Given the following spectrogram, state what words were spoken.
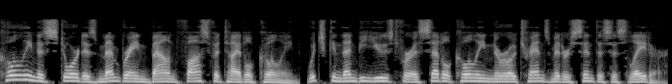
Choline is stored as membrane-bound phosphatidylcholine, which can then be used for acetylcholine neurotransmitter synthesis later.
